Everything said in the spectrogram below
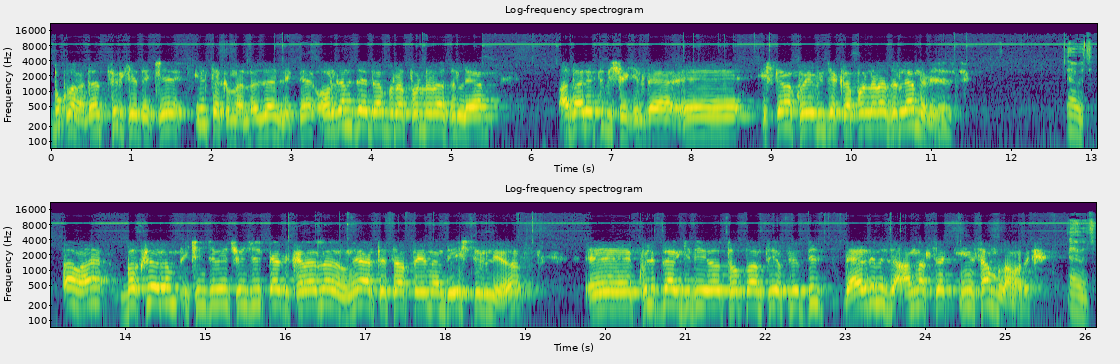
bu konuda Türkiye'deki il takımların özellikle organize eden bu raporları hazırlayan, adaletli bir şekilde e, işleme koyabilecek raporları hazırlayan da biziz. Evet. Ama bakıyorum ikinci ve üçüncülükler bir kararlar alınıyor. Ertesi hafta yeniden değiştiriliyor. Ee, kulüpler gidiyor, toplantı yapıyor. Biz derdimizi anlatacak insan bulamadık. Evet.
